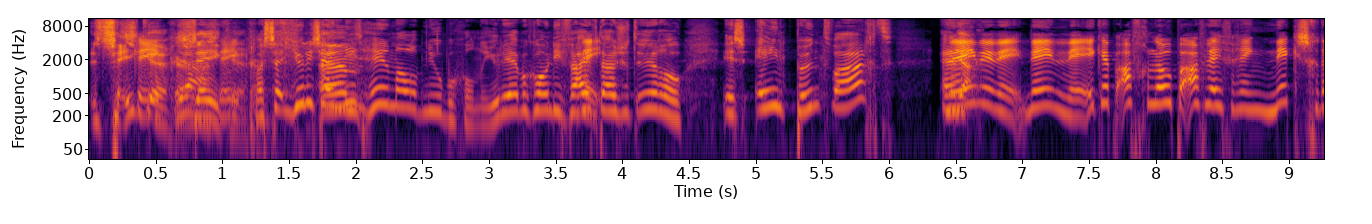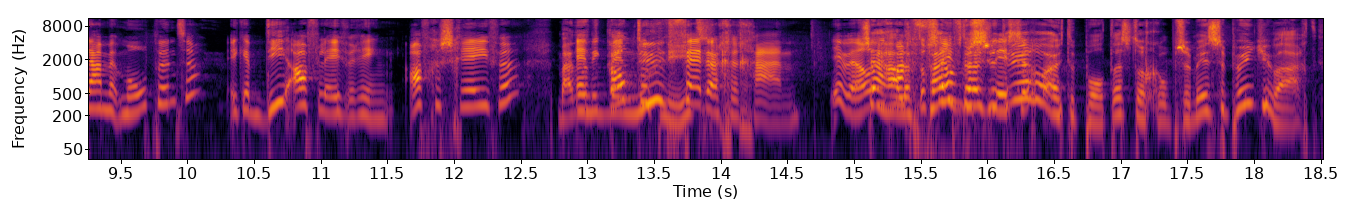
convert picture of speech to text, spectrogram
Zeker, Zeker, zeker. zeker. Maar jullie zijn Ehm, niet helemaal opnieuw begonnen. Jullie hebben gewoon die 5000 euro is één punt waard. Nee, nee, nee, nee, nee, nee. Ik heb afgelopen aflevering niks gedaan met molpunten. Ik heb die aflevering afgeschreven. maar en ik ben nu niet? verder gegaan. Jawel, Ze halen toch zelf 5000 beslissen? euro uit de pot. Dat is toch op zijn minst een puntje waard.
